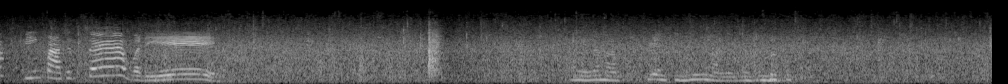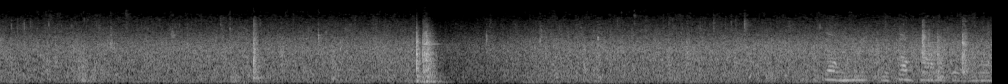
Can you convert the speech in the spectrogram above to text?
กๆปิ้งปลาแซ่บๆหวัดดีนี่ก็มาเปลี่ยนกินยุ่งมาเลย นะส่งมีหรือส่งข้าวมาเป็นน้อง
